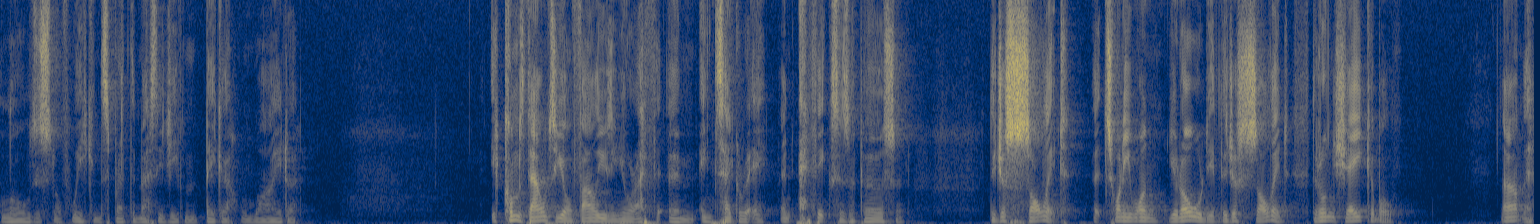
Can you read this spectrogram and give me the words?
loads of stuff. We can spread the message even bigger and wider it comes down to your values and your eth- um, integrity and ethics as a person. They're just solid. At 21 year old, they're just solid. They're unshakable, aren't they?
